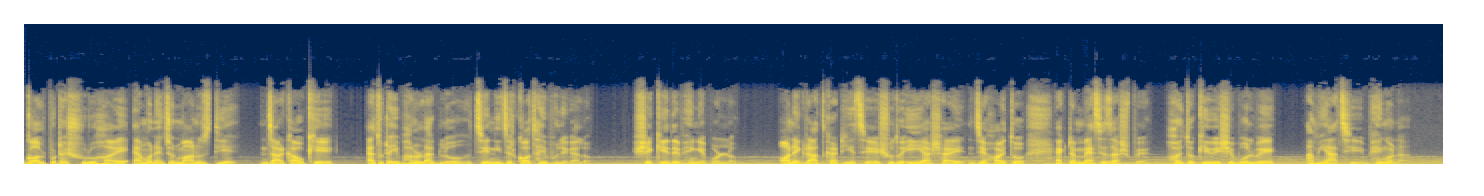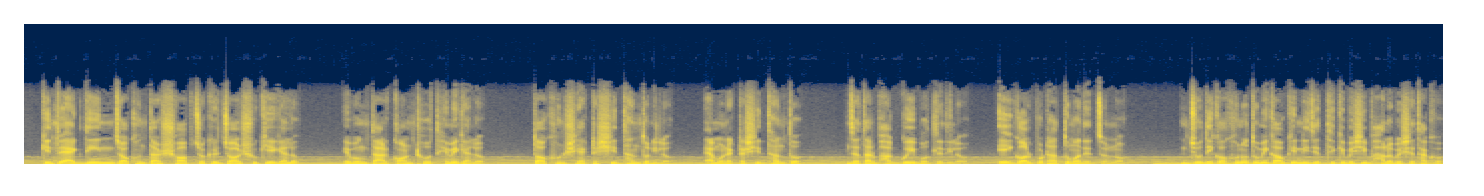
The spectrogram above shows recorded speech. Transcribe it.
গল্পটা শুরু হয় এমন একজন মানুষ দিয়ে যার কাউকে এতটাই ভালো লাগল যে নিজের কথাই ভুলে গেল। সে কেঁদে ভেঙে পড়ল। অনেক রাত কাটিয়েছে শুধু এই আশায় যে হয়তো একটা মেসেজ আসবে। হয়তো কেউ এসে বলবে, আমি আছি, ভেঙো না। কিন্তু একদিন যখন তার সব চোখের জল শুকিয়ে গেল এবং তার কণ্ঠ থেমে গেল, তখন সে একটা সিদ্ধান্ত নিল। এমন একটা সিদ্ধান্ত যা তার ভাগ্যই বদলে দিল। এই গল্পটা তোমাদের জন্য। যদি কখনো তুমি কাউকে নিজের থেকে বেশি ভালোবেসে থাকো,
